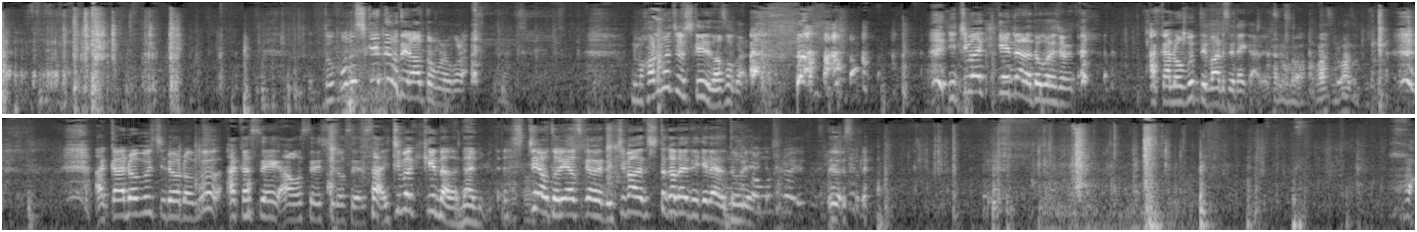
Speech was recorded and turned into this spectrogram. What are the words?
さどこの試験でも出らんと思うよこれ。でも春町の試験で出そうかな。一番危険ならどこでしょうみたいな。赤ロブってバルせないからね。まずまず赤ロム白ロム赤線青線白線。さあ一番危険なのは何みたいな。質屋を取り扱う上で一番知っとかないといけないのはどれ？面白いですね。うんそれ。は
